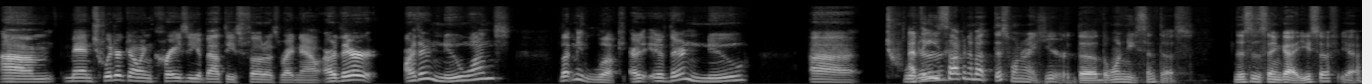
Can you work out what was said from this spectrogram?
Um, man, Twitter going crazy about these photos right now. Are there are there new ones? Let me look. Are, are there new uh I think he's talking about this one right here. The the one he sent us. This is the same guy, Yusuf. Yeah.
